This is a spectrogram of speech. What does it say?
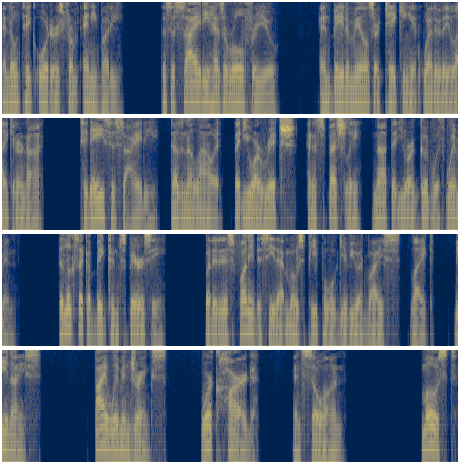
and don't take orders from anybody. The society has a role for you, and beta males are taking it whether they like it or not. Today's society doesn't allow it, that you are rich, and especially not that you are good with women. It looks like a big conspiracy, but it is funny to see that most people will give you advice like, be nice, buy women drinks, work hard, and so on. Most,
